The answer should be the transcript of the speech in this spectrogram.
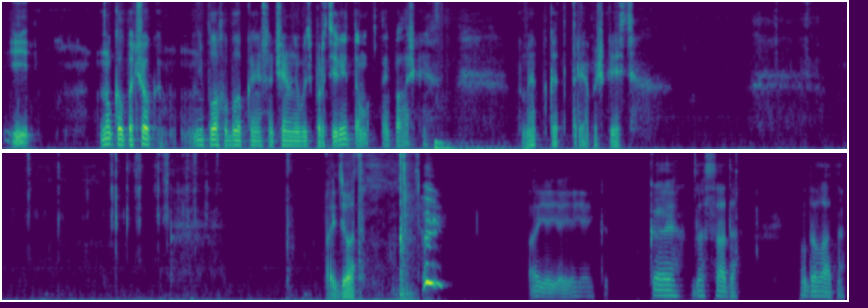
И, ну, колпачок неплохо было бы, конечно, чем-нибудь протереть там палочкой. У меня какая-то тряпочка есть. Пойдет. Ай-яй-яй-яй, какая досада. Ну да ладно.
